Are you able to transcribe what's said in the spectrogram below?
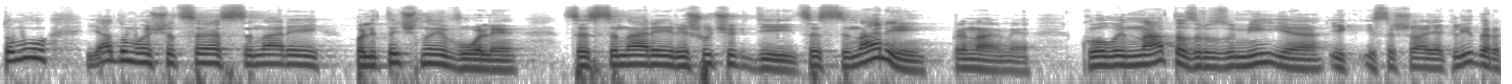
Тому я думаю, що це сценарій політичної волі, це сценарій рішучих дій, це сценарій, принаймні, коли НАТО зрозуміє і, і США як лідер,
